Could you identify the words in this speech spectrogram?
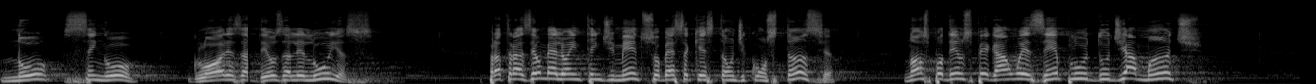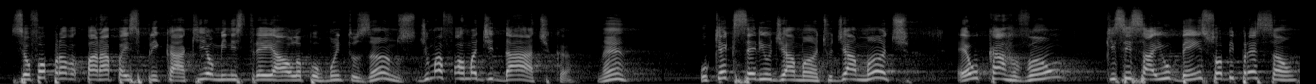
no Senhor. Glórias a Deus, aleluias. Para trazer o um melhor entendimento sobre essa questão de constância, nós podemos pegar um exemplo do diamante. Se eu for pra, parar para explicar aqui, eu ministrei a aula por muitos anos de uma forma didática, né? O que, que seria o diamante? O diamante é o carvão que se saiu bem sob pressão.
